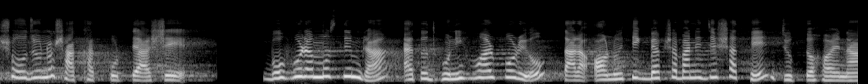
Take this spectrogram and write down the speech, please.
সৌজন্য সাক্ষাৎ করতে আসে। বহুরা মুসলিমরা এত ধনী হওয়ার পরেও তারা অনৈতিক ব্যবসা বাণিজ্যের সাথে যুক্ত হয় না।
